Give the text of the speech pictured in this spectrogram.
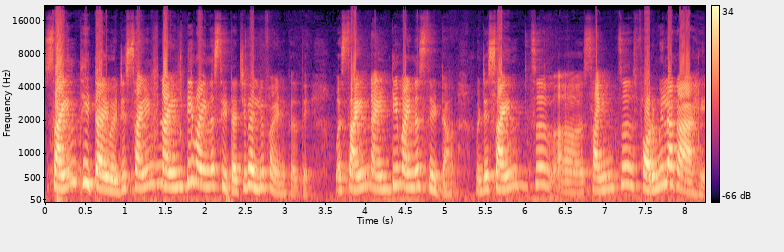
साईन थिटाऐवजी साईन नाईन्टी मायनस थिटाची व्हॅल्यू फाईंड करते. मग साईन नाईन्टी मायनस थिटा म्हणजे साईनचं साईनचं फॉर्म्युला काय आहे?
